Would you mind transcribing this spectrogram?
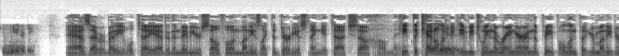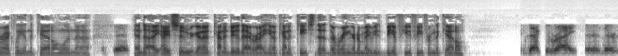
community. As everybody will tell you, other than maybe your cell phone, money's like the dirtiest thing you touch. So Oh man. keep the kettle in, be- in between the ringer and the people, and put your money directly in the kettle. And uh, and I, I assume you're going to kind of do that, right? You know, kind of teach the the ringer to maybe be a few feet from the kettle. Exactly right. They're they're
